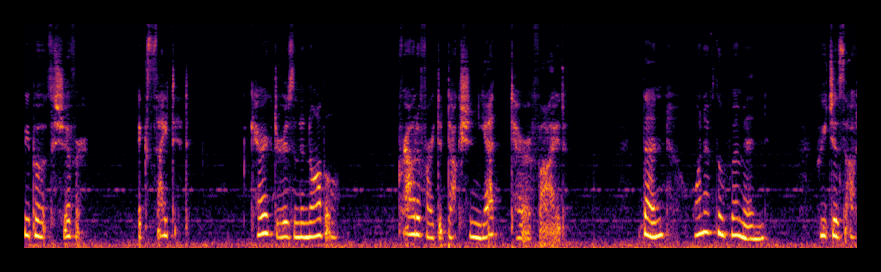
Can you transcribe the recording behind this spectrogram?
We both shiver, excited. Characters in a novel, proud of our deduction yet terrified. Then one of the women reaches out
